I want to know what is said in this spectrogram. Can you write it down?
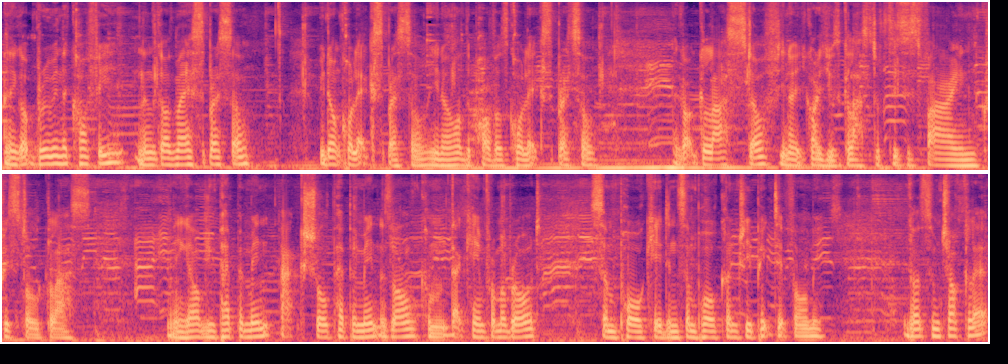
And I got brewing the coffee, and then got my espresso. We don't call it espresso, you know, the povos call it espresso. I got glass stuff, you know, you gotta use glass stuff. This is fine, crystal glass. And you got peppermint, actual peppermint as well, come, that came from abroad. Some poor kid in some poor country picked it for me. Got some chocolate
